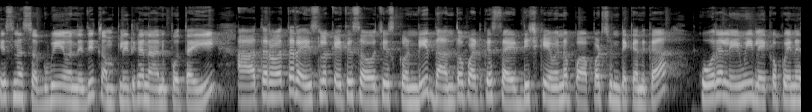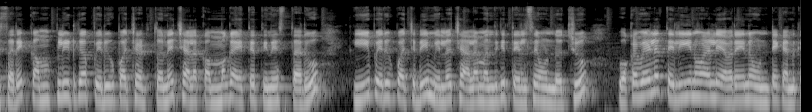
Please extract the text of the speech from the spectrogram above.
చేసిన సగ్గుబియ్యం అనేది కంప్లీట్గా నానిపోతాయి. ఆ తర్వాత రైస్లోకి అయితే సర్వ్ చేసుకోండి. దాంతో పాటుగా సైడ్ డిష్కి ఏమైనా పాపడ్స్ ఉంటే కనుక కూరలు ఏమీ లేకపోయినా సరే కంప్లీట్గా పెరుగు పచ్చడితోనే చాలా కమ్మగా అయితే తినేస్తారు. ఈ పెరుగు పచ్చడి మీలో చాలామందికి తెలిసే ఉండొచ్చు. ఒకవేళ తెలియని వాళ్ళు ఎవరైనా ఉంటే కనుక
